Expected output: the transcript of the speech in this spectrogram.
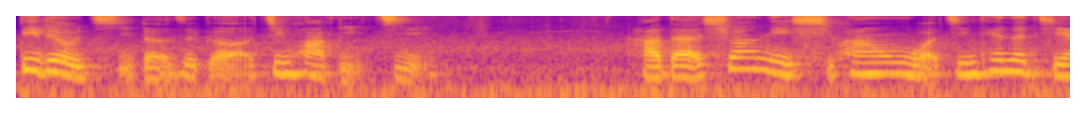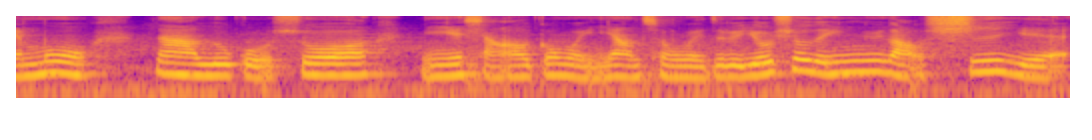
第六集的这个进化笔记。好的，希望你喜欢我今天的节目。那如果说你也想要跟我一样成为这个优秀的英语老师，也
